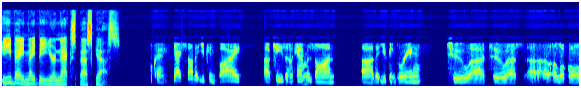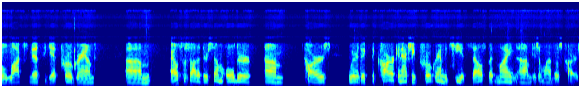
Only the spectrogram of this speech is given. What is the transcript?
eBay may be your next best guess. Okay. Yeah, I saw that you can buy uh, keys on Amazon uh, that you can bring to uh, to uh, a local locksmith to get programmed. Um, I also saw that there's some older um, cars where the, the car can actually program the key itself, but mine um, isn't one of those cars.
